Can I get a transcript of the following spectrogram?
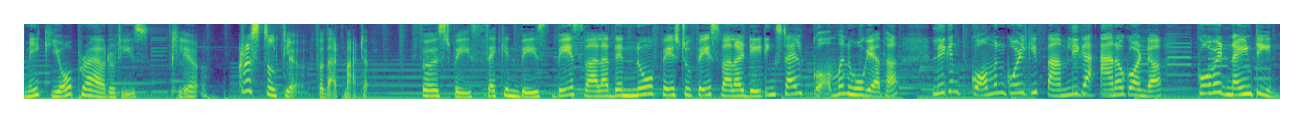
make your priorities clear crystal clear for that matter. First base second base base वाला then no face to face वाला डेटिंग स्टाइल कॉमन हो गया था। लेकिन कॉमन कोल्ड की फैमिली का एनोकोंडा कोविड 19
